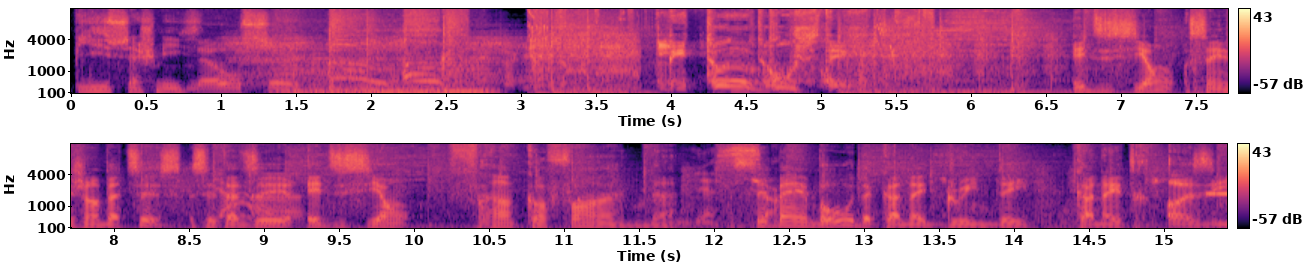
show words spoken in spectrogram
pli sur sa chemise. No, sir. Les tunes boostées. Édition Saint-Jean-Baptiste, c'est-à-dire édition francophone. Yes. C'est bien beau de connaître Green Day, connaître Ozzy,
